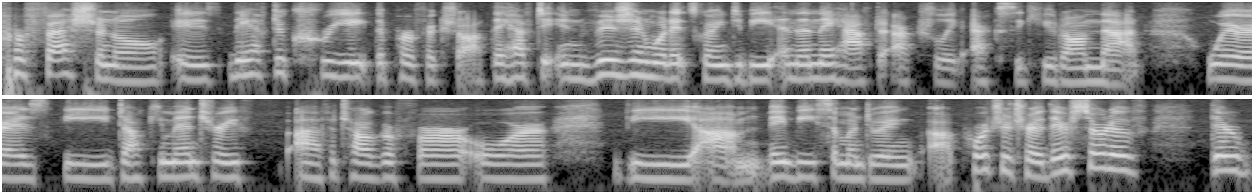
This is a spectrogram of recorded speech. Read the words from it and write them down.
professional is they have to create the perfect shot. They have to envision what it's going to be and then they have to actually execute on that. Whereas the documentary uh, photographer or the um, maybe someone doing uh, portraiture they're sort of they're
